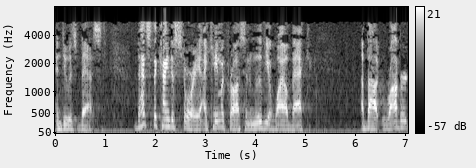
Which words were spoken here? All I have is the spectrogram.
and do his best. That's the kind of story I came across in a movie a while back about Robert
